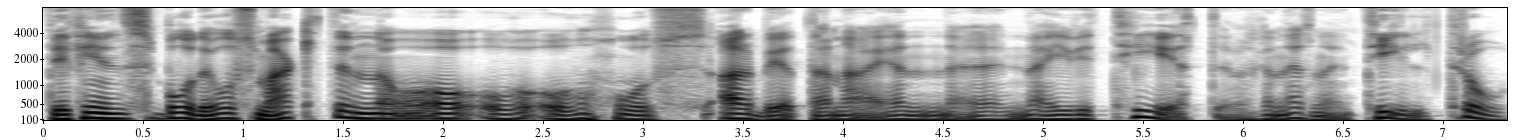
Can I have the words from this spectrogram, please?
Det finns både hos makten och, och, och hos arbetarna en eh, naivitet, nästan en tilltro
